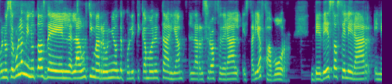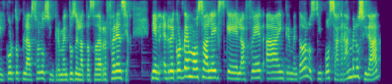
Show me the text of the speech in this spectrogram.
Bueno, según las minutas de la última reunión de política monetaria, la Reserva Federal estaría a favor de desacelerar en el corto plazo los incrementos de la tasa de referencia. Bien, recordemos, Alex, que la Fed ha incrementado los tipos a gran velocidad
